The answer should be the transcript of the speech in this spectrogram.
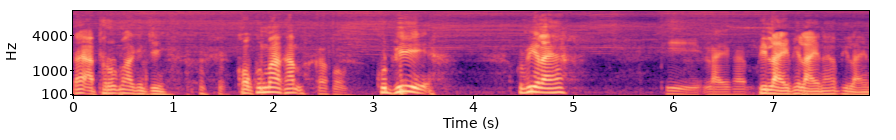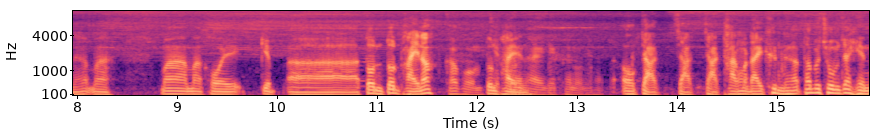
ได้อัตรสมากจริง ๆ ขอบคุณมากครับ ครับผม คุณพี่ คุณพี่อะไรฮะที่ไรครับ พี่ไลพี่ไลนะครับ พี่ไลนะครับ มา มา มาคอยเก็บอ่าต้นต้นไผ่เนาะ ครับผมต้นไผ่เก็บนะไผ่จากถนนครับ ออกจากจากจากทางบันไดขึ้นนะครับท่านผู้ชมจะเห็น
